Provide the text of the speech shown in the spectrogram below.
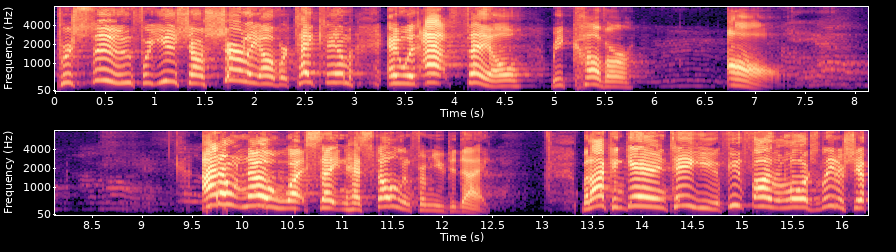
Pursue, for you shall surely overtake them, and without fail recover all. I don't know what Satan has stolen from you today. But I can guarantee you, if you follow the Lord's leadership,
